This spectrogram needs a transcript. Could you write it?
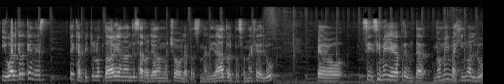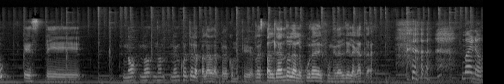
igual creo que en este capítulo todavía no han desarrollado mucho la personalidad o el personaje de Luke. Pero sí, sí me llega a preguntar, no me imagino a Luke, este... No, no, no, no encuentro la palabra, pero como que respaldando la locura del funeral de la gata. Bueno,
